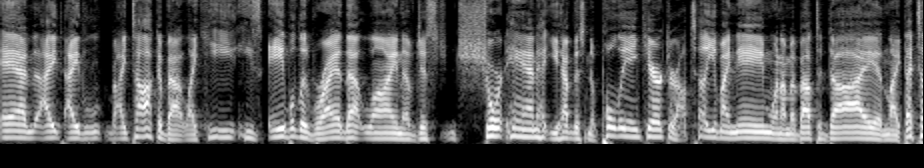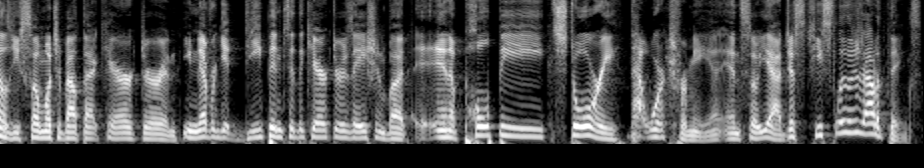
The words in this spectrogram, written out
And I, I, I talk about like he, he's able to ride that line of just shorthand. You have this Napoleon character. I'll tell you my name when I'm about to die. And like that tells you so much about that character. And you never get deep into the characterization, but in a pulpy story, that works for me. And so, yeah, just he slithers out of things.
